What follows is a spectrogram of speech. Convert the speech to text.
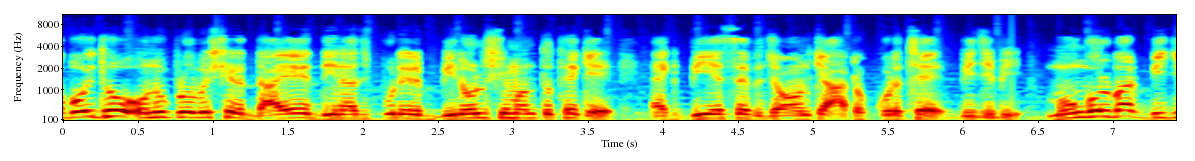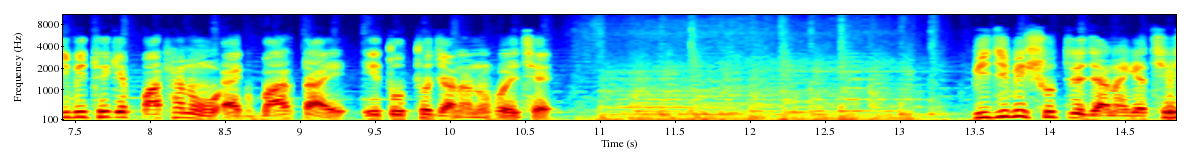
অবৈধ অনুপ্রবেশের দায়ে দিনাজপুরের বিরল সীমান্ত থেকে এক বিএসএফ জওয়ানকে আটক করেছে বিজিবি। মঙ্গলবার বিজিবি থেকে পাঠানো এক বার্তায় এ তথ্য জানানো হয়েছে। বিজিবি সূত্রে জানা গেছে,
